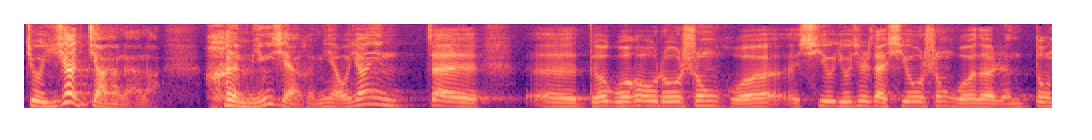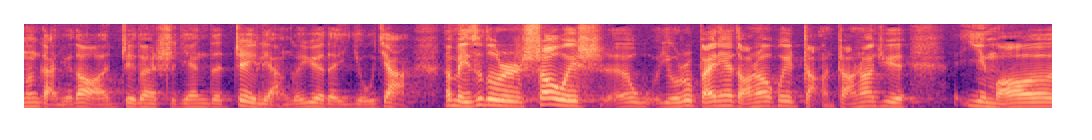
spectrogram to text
就一下降下来了。很明显，很明显。我相信在呃德国和欧洲生活，西尤其是在西欧生活的人都能感觉到啊，这段时间的这两个月的油价，它每次都是稍微是呃，有时候白天早上会涨涨上去一毛，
